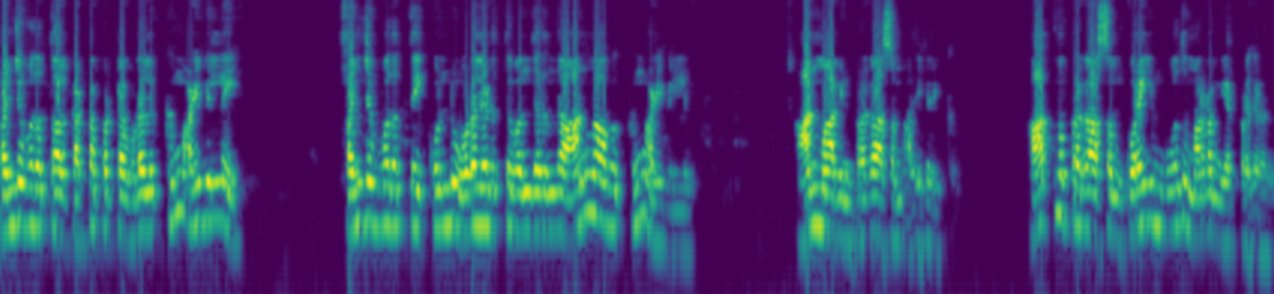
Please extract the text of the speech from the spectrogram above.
பஞ்சபூதத்தால் கட்டப்பட்ட உடலுக்கும் அழிவில்லை. பஞ்சபூதத்தை கொண்டு உடல் எடுத்து வந்திருந்த ஆன்மாவுக்கும் அழிவில்லை. ஆன்மாவின் பிரகாசம் அதிகரிக்கும். ஆத்ம பிரகாசம் குறையும் போது மரணம் ஏற்படுகிறது.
